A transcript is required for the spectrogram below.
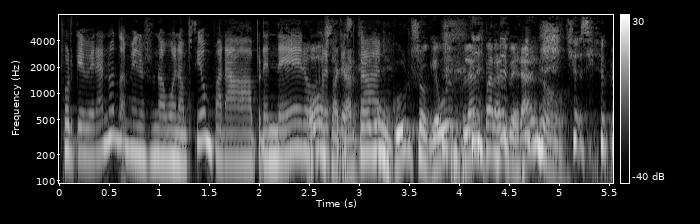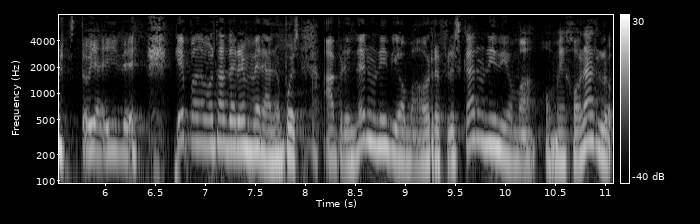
Porque verano también es una buena opción para aprender o Oh, sacarte refrescar. algún curso, qué buen plan para el verano. Yo siempre estoy ahí de ¿qué podemos hacer en verano? Pues aprender un idioma o refrescar un idioma o mejorarlo.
